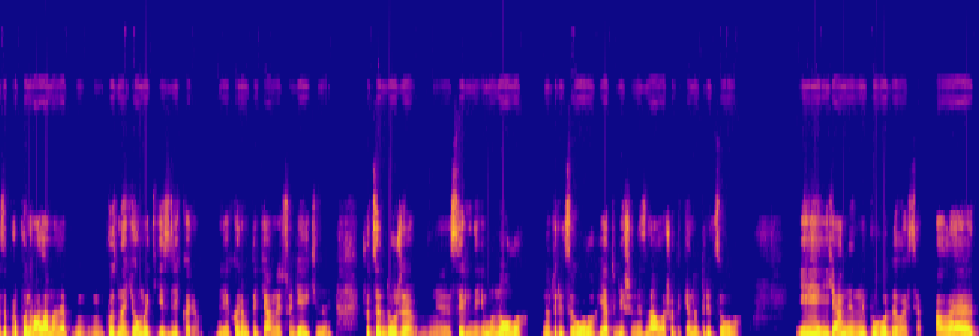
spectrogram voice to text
запропонувала мене познайомити із лікарем. Лікарем Тетяною Судєйкіною, що це дуже сильний імунолог, нутриціолог. Я тоді ще не знала, що таке нутриціолог. І я не, не погодилася. Але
